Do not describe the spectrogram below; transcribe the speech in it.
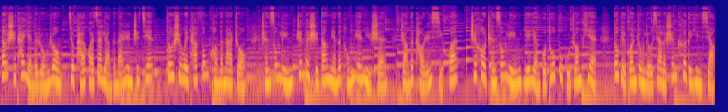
当时她演的蓉蓉就徘徊在两个男人之间，都是为她疯狂的那种。陈松伶真的是当年的童年女神，长得讨人喜欢。之后陈松伶也演过多部古装片，都给观众留下了深刻的印象。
